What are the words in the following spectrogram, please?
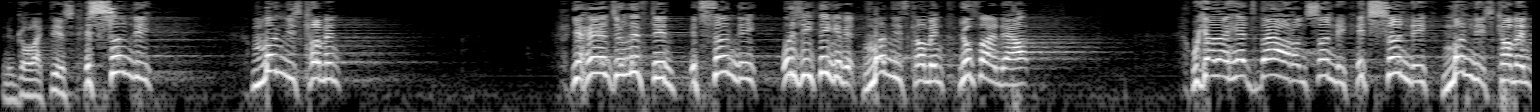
And it'll go like this. It's Sunday. Monday's coming. Your hands are lifted. It's Sunday. What does he think of it? Monday's coming. You'll find out. We got our heads bowed on Sunday. It's Sunday. Monday's coming.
